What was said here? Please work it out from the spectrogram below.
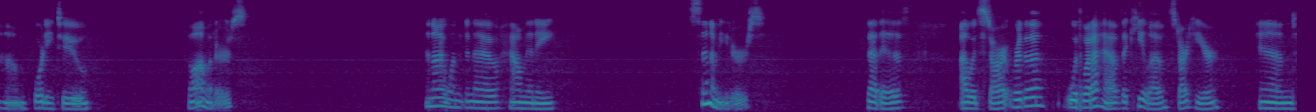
um, 42 kilometers, and I wanted to know how many centimeters that is, I would start where the with what I have, the kilo, start here, and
